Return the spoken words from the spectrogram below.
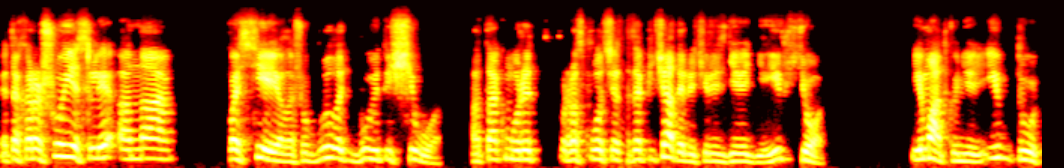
Это хорошо, если она посеяла, что было, будет из чего. А так, может, расплод сейчас запечатали через 9 дней, и все. И матку не, и ту,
